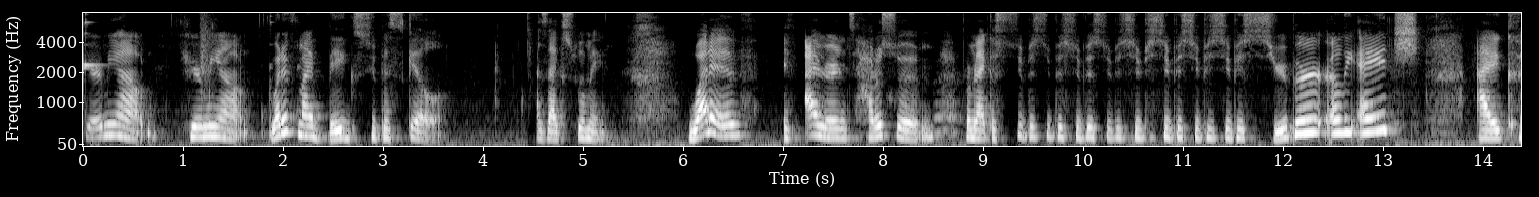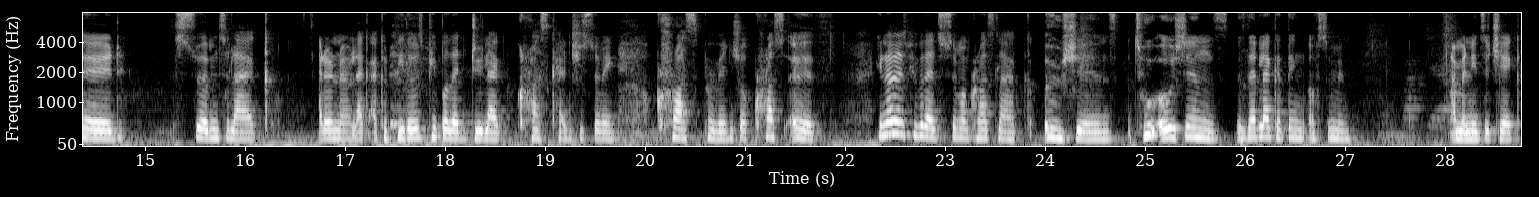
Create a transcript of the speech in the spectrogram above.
hear me out. Hear me out. What if my big super skill is like swimming? What if if I learned how to swim from like a super super super super super super super super super early age, I could swim to like I don't know, like I could be those people that do like cross country swimming, cross provincial, cross earth. You know those people that swim across like oceans, two oceans. Is that like a thing of swimming? I'm gonna need to check.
